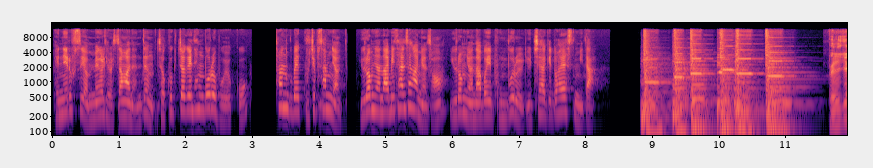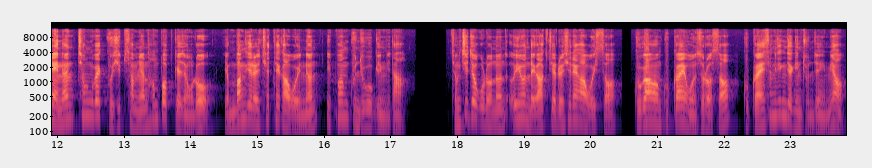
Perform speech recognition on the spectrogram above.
베네룩스 연맹을 결성하는 등 적극적인 행보를 보였고 1993년 유럽연합이 탄생하면서 유럽연합의 본부를 유치하기도 하였습니다. 벨기에는 1993년 헌법 개정으로 연방제를 채택하고 있는 입헌 군주국입니다. 정치적으로는 의원 내각제를 실행하고 있어 국왕은 국가의 원수로서 국가의 상징적인 존재이며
